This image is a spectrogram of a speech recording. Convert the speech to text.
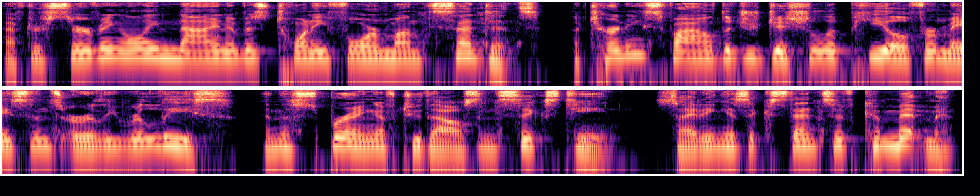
After serving only nine of his 24 month sentence, attorneys filed a judicial appeal for Mason's early release in the spring of 2016, citing his extensive commitment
